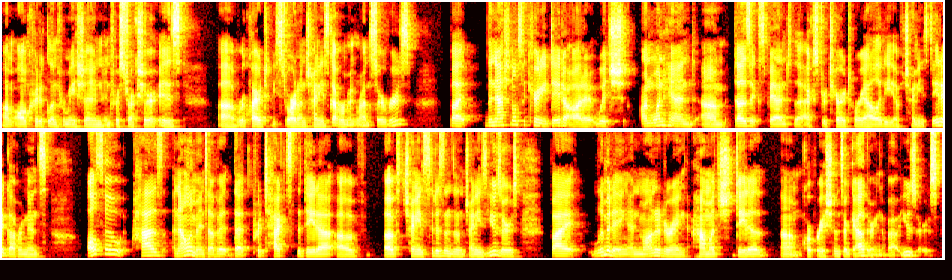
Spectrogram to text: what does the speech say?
um, all critical information infrastructure is uh, required to be stored on Chinese government run servers. But the national security data audit, which on one hand um, does expand the extraterritoriality of Chinese data governance, also has an element of it that protects the data of, of Chinese citizens and Chinese users by limiting and monitoring how much data um, corporations are gathering about users,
